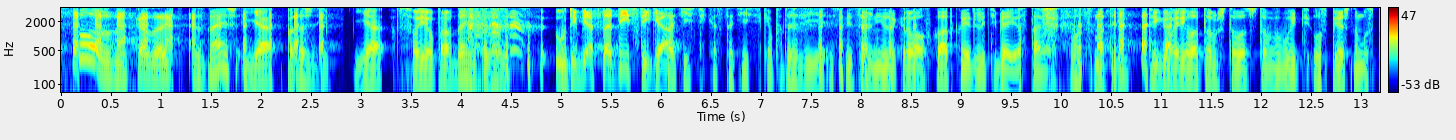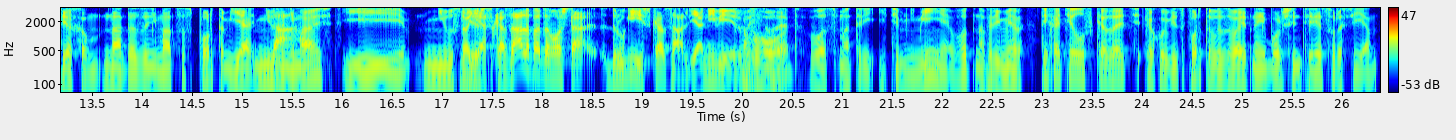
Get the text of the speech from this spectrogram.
Сложно сказать. Знаешь, я... Подожди. Я в свое оправдание... Подожди. У тебя статистика. Статистика, статистика, подожди, я специально не закрывал вкладку, я для тебя ее оставил. Вот смотри, ты говорил о том, что вот чтобы быть успешным успехом, надо заниматься спортом. Я не Да. занимаюсь и не Но успешно. я сказал, потому что другие сказали, я не верю в это. Вот, э. вот смотри. И тем не менее, вот, например, ты хотел сказать, какой вид спорта вызывает наибольший интерес у россиян.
